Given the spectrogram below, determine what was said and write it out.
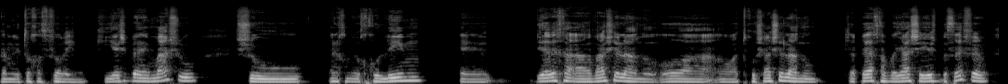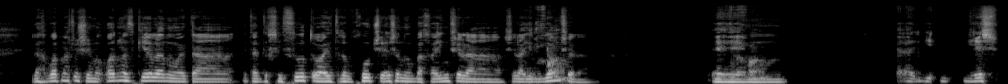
גם לתוך הספרים, כי יש בהם משהו שהוא, אנחנו יכולים אה, דרך האהבה שלנו או, או התחושה שלנו כלפי החוויה שיש בספר, לחוות משהו שמאוד מזכיר לנו את, ה, את הדחיסות או ההתרווחות שיש לנו בחיים של, ה, של היומיום נכון. שלנו. נכון. אמ, יש,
